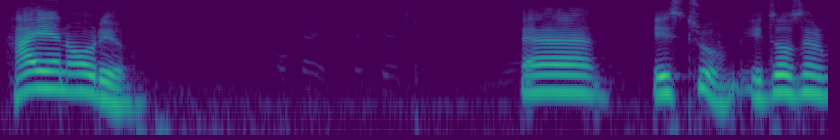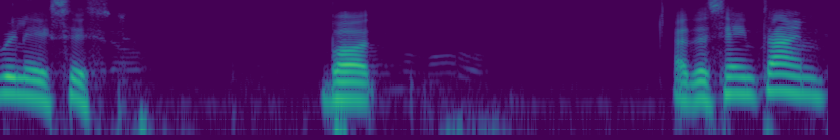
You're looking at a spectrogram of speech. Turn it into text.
high end audio, uh, it's true. It doesn't really exist. But at the same time,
